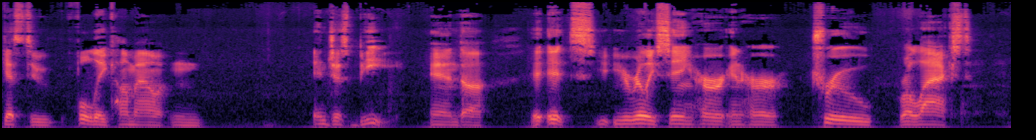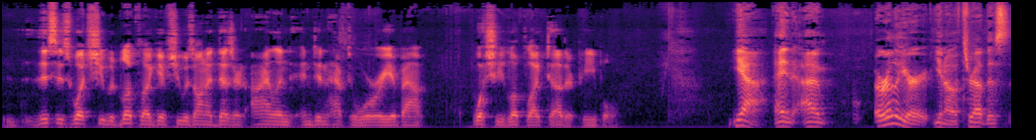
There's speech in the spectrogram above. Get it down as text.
gets to fully come out and and just be. And uh, it, it's you're really seeing her in her true, relaxed. This is what she would look like if she was on a desert island and didn't have to worry about what she looked like to other people. Yeah, and um, earlier, you know, throughout this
